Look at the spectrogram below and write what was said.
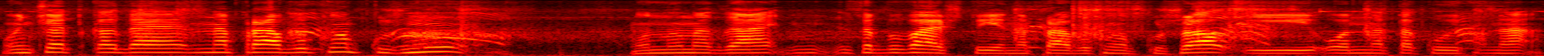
Он что-то, когда я на правую кнопку жму, он иногда забывает, что я на правую кнопку жал, и он на такую, на,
